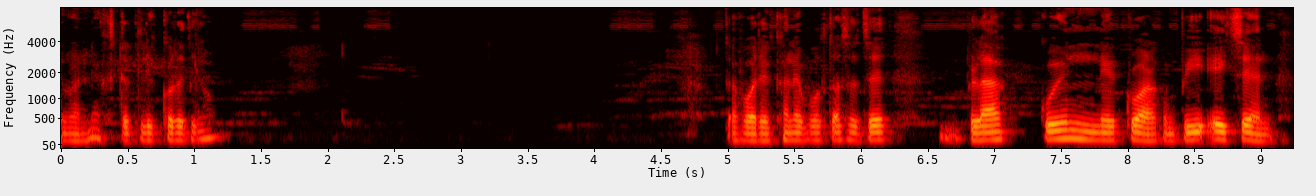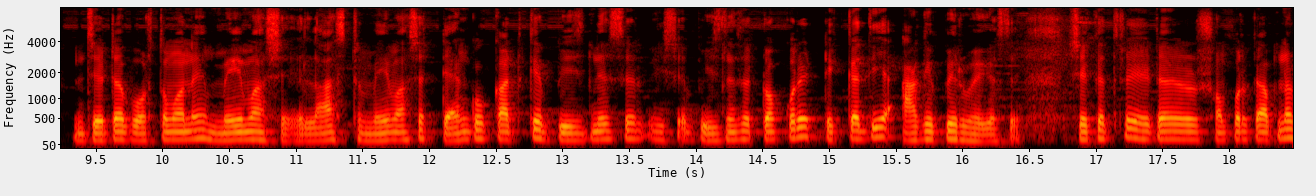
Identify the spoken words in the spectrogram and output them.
এবার নেক্সটে ক্লিক করে দিলাম। তারপর এখানে বলতে বলতেছে যে ব্ল্যাক কুইন নেটওয়ার্ক বিএইচএন যেটা বর্তমানে মে মাসে লাস্ট মে মাসে ট্যাঙ্কো কার্ডকে বিজনেসের হিসেবে বিজনেসের টপ করে টেক্কা দিয়ে আগে বের হয়ে গেছে। সেক্ষেত্রে এটার সম্পর্কে আপনার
